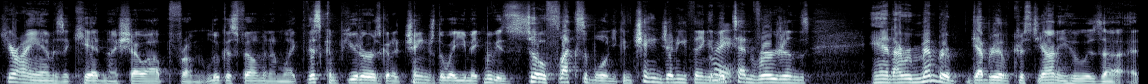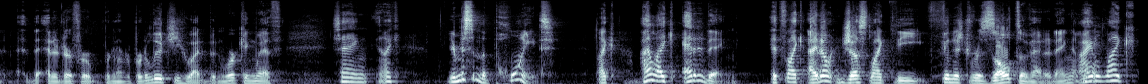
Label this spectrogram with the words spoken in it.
here I am as a kid, and I show up from Lucasfilm, and I'm like, this computer is going to change the way you make movies. It's so flexible, and you can change anything and make ten versions. And I remember Gabriella Cristiani, who was uh, the editor for Bernardo Bertolucci, who I'd been working with, saying, like, you're missing the point. Like, I like editing. It's like I don't just like the finished result of editing. I like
